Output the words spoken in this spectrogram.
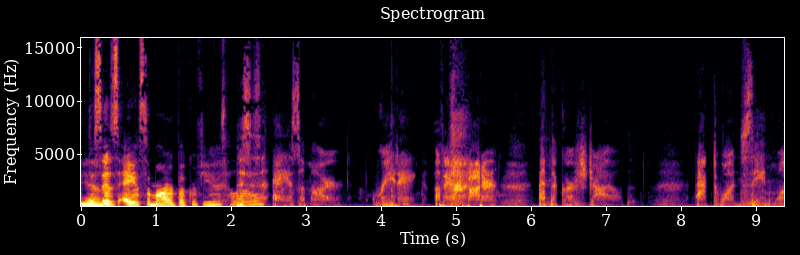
yeah. This is ASMR book reviews. Hello." This is an ASMR reading of Harry Potter and the Cursed Child, Act One, Scene One.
